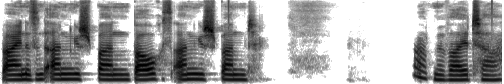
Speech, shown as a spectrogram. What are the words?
Beine sind angespannt, Bauch ist angespannt. Atme weiter.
